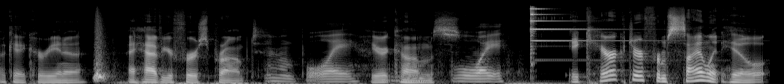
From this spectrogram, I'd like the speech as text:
Okay, Karina, I have your first prompt. Oh boy. Here it comes. Boy. A character from Silent Hill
